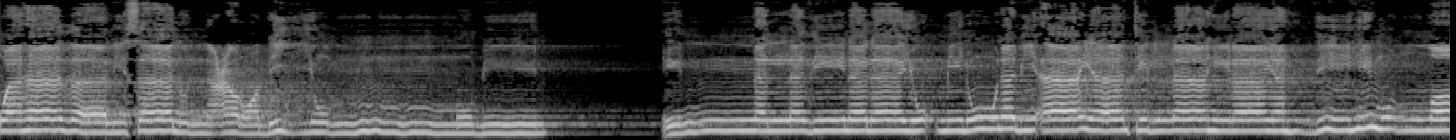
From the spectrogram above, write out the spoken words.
وهذا لسان عربي مبين. ان الذين لا يؤمنون بايات الله لا يهديهم الله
